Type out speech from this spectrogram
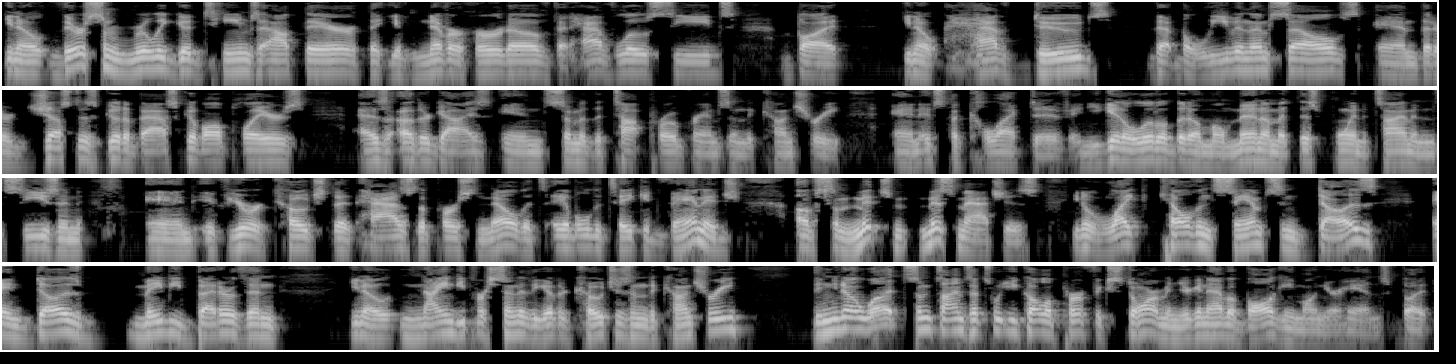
you know, there's some really good teams out there that you've never heard of that have low seeds, but you know, have dudes that believe in themselves and that are just as good a basketball players as other guys in some of the top programs in the country. And it's the collective, and you get a little bit of momentum at this point in time in the season. And if you're a coach that has the personnel that's able to take advantage of some mismatches, you know, like Kelvin Sampson does, and does maybe better than, you know, 90% of the other coaches in the country, then you know what? Sometimes that's what you call a perfect storm, and you're going to have a ball game on your hands. But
